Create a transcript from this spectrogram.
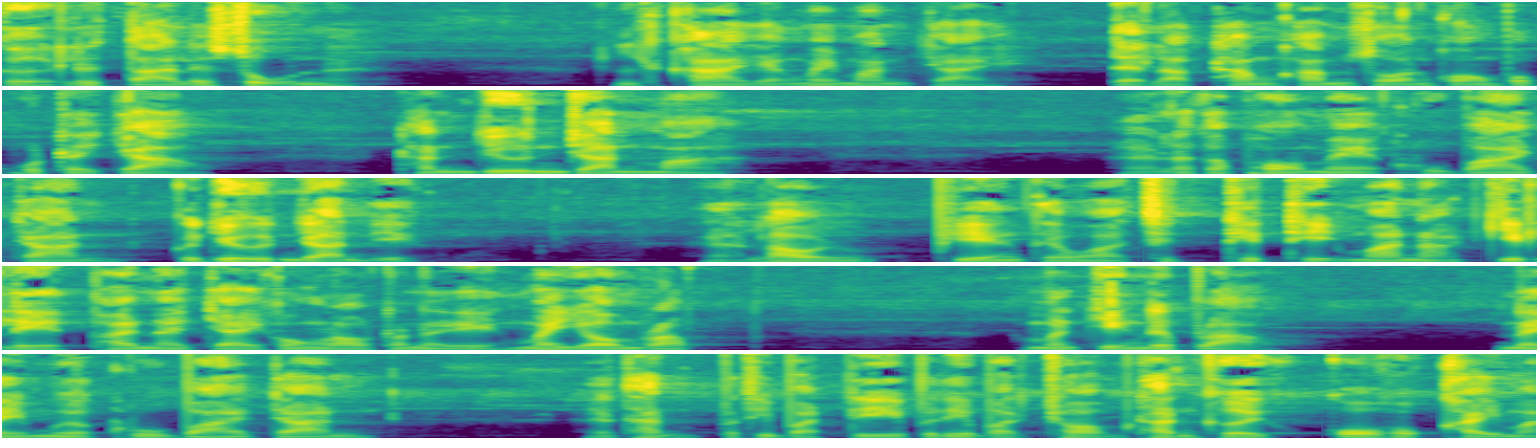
เกิดหรือตายหรือศูนย์ข้ายังไม่มั่นใจ แต่หลักธรรมคำสอนของพระพุทธเจ้า ท่านยืนยันมา แล้วก็พ่อแม่ครูบาอาจารย์ก็ยืนยันอีก เราเพียงแต่ว่าทิฏฐิมานะกิเลสภายในใจของเราตอนนั้นเองไม่ยอมรับ มันจริงหรือเปล่า ในเมื่อครูบาอาจารย์ ท่านปฏิบัติดีปฏิบัติชอบ ท่านเคยโกหกใครไหม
